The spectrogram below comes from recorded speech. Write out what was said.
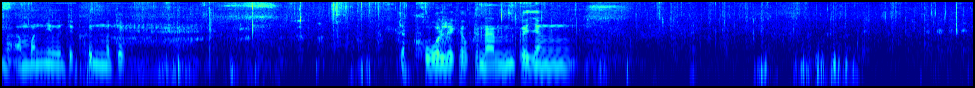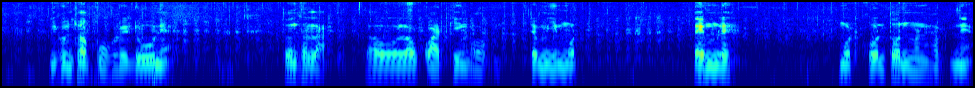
หนามมันนี่มันจะขึ้นมันจะ จะโคนเลยครับขนาดก็ยัง มีคนชอบปลูกเลยดูเนี่ย ต้นสละเราเรากวาดกิ่งออก จะมีมดเต็มเลย มดโคนต้นมันครับ เนี่ย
